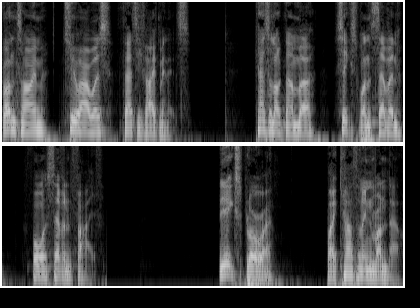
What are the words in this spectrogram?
Runtime 2 hours 35 minutes. Catalogue number 617475. The Explorer by Kathleen Rundell.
